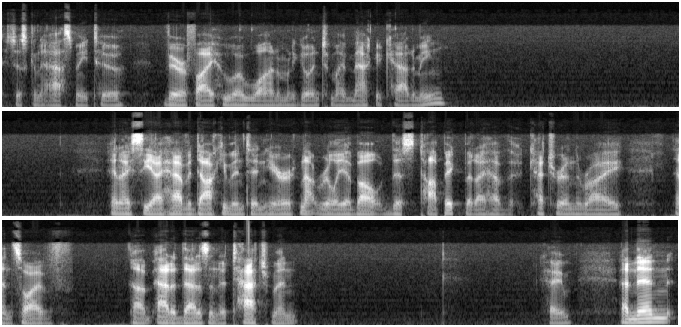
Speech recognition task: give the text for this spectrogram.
It's just going to ask me to verify who I want. I'm going to go into my Mac Academy. And I see I have a document in here, not really about this topic, but I have the catcher in the rye. And so I've uh, added that as an attachment. Okay. And then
